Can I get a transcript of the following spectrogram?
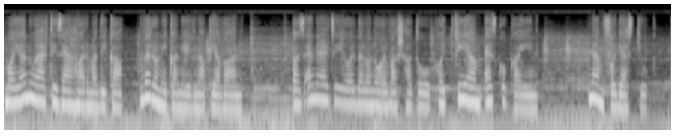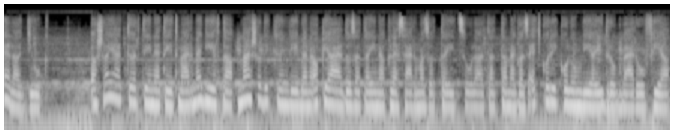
Ma január 13-a, Veronika névnapja van. Az NLC oldalon olvasható, hogy fiam, ez kokain. Nem fogyasztjuk, eladjuk. A saját történetét már megírta, második könyvében apja áldozatainak leszármazottait szólaltatta meg az egykori kolumbiai drogbáró fia,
